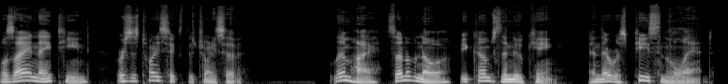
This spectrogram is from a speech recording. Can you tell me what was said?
Mosiah 19, verses 26 to 27. Limhi, son of Noah, becomes the new king, and there was peace in the land.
